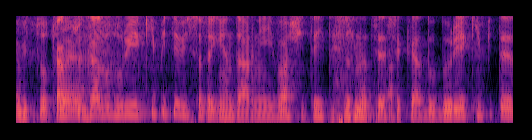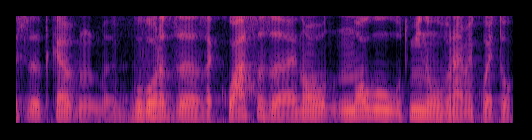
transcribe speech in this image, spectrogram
Ами, то Както е... се казва, дори екипите ви са легендарни, и вашите, и тези на ЦСК. Дори екипите са, така, говорят за, за класа, за едно много отминало време, което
